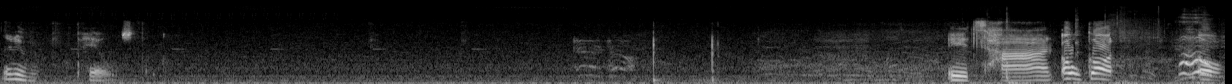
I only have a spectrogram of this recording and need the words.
They don't even pills. It's hard. Oh God. Oh.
